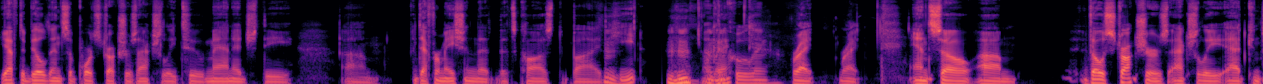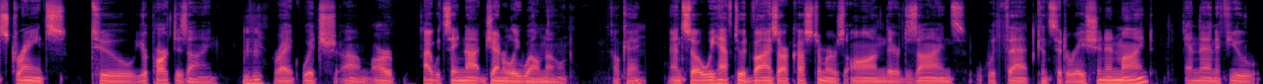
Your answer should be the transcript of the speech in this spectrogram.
you have to build in support structures actually to manage the um, deformation that that's caused by the Hmm. heat. and Okay. the cooling. Right, right. And so um, those structures actually add constraints to your part design, Mhm. right, which um, are, I would say, not generally well known. Okay. And so we have to advise our customers on their designs with that consideration in mind. And then if you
